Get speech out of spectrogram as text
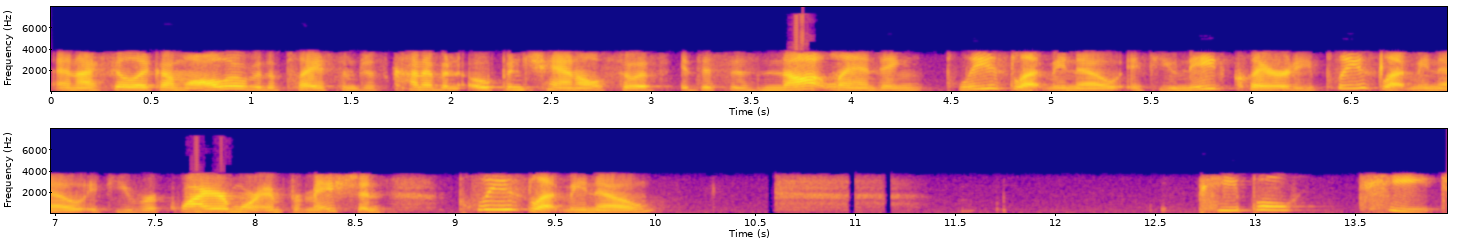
and I feel like I'm all over the place, I'm just kind of an open channel. So, if, if this is not landing, please let me know. If you need clarity, please let me know. If you require more information, please let me know. People teach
